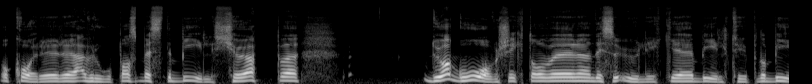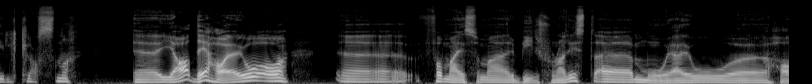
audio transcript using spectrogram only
og, kårer Europas beste bilkjøp. Du har god oversikt over disse ulike biltypene og bilklassene? Uh, ja, det har jeg jo. og Eh, for meg som er biljournalist, eh, må jeg jo eh, ha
